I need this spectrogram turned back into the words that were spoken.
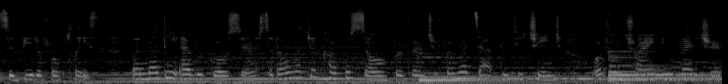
is a beautiful place, but nothing ever grows there, so don't let your comfort zone prevent you from adapting to change or from trying new venture.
